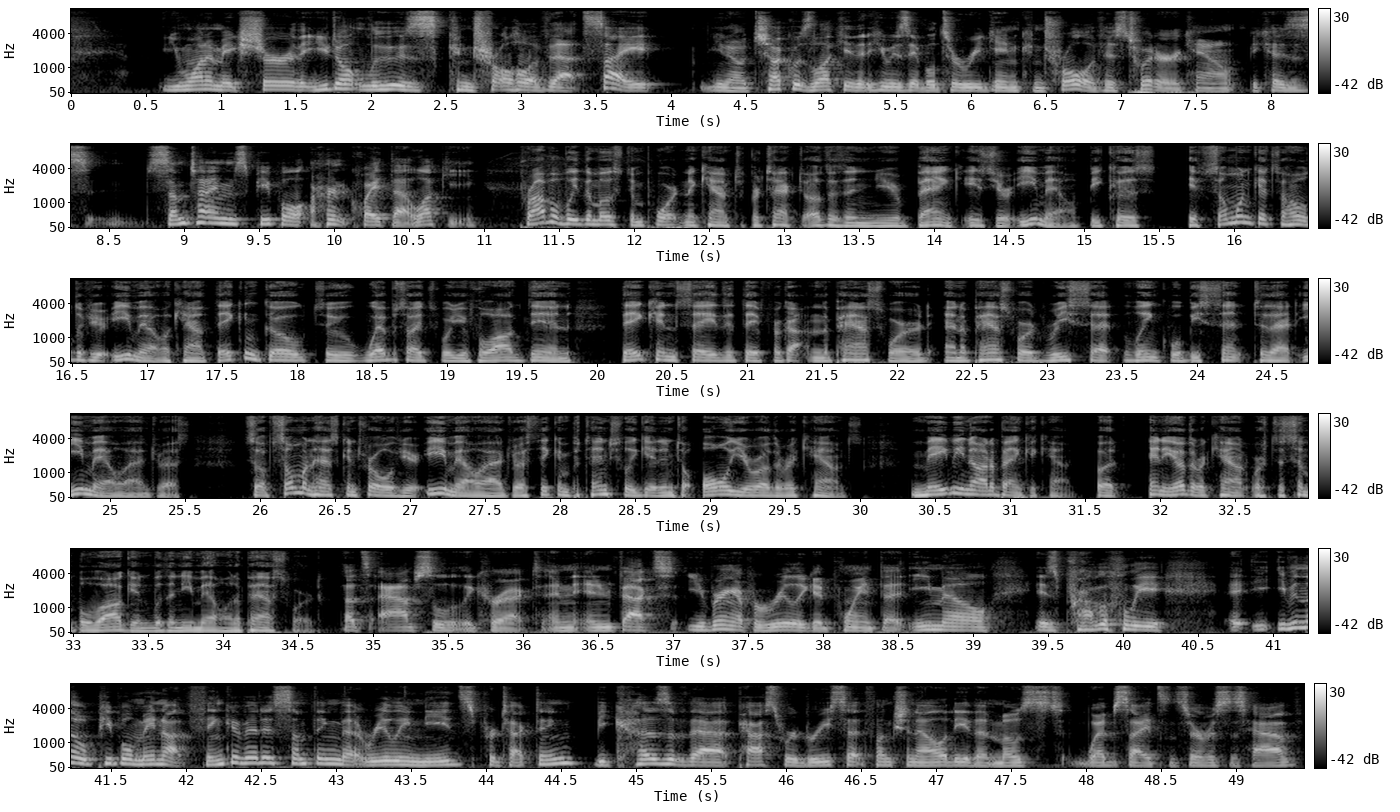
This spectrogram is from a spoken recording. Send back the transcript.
you want to make sure that you don't lose control of that site. You know, Chuck was lucky that he was able to regain control of his Twitter account because sometimes people aren't quite that lucky. Probably the most important account to protect, other than your bank, is your email because if someone gets a hold of your email account, they can go to websites where you've logged in. They can say that they've forgotten the password, and a password reset link will be sent to that email address. So if someone has control of your email address, they can potentially get into all your other accounts. Maybe not a bank account, but any other account where it's a simple login with an email and a password. That's absolutely correct. And in fact, you bring up a really good point that email is probably, even though people may not think of it as something that really needs protecting, because of that password reset functionality that most websites and services have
